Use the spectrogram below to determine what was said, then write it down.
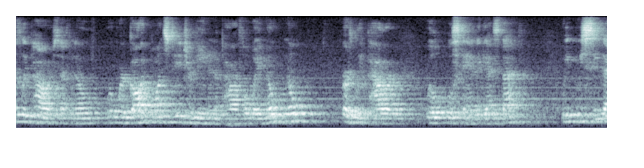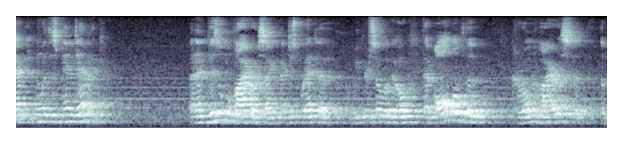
Earthly powers have no, where God wants to intervene in a powerful way, no, no earthly power will, will stand against that. We, we see that even with this pandemic. An invisible virus, I, I just read a, a, week or so ago that all of the coronavirus, the, the,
